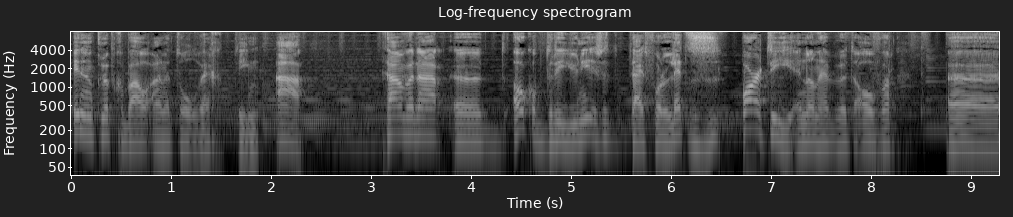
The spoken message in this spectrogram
in een clubgebouw aan de Tolweg 10A. Gaan we naar, eh, ook op 3 juni is het tijd voor Let's Party. En dan hebben we het over Eh,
